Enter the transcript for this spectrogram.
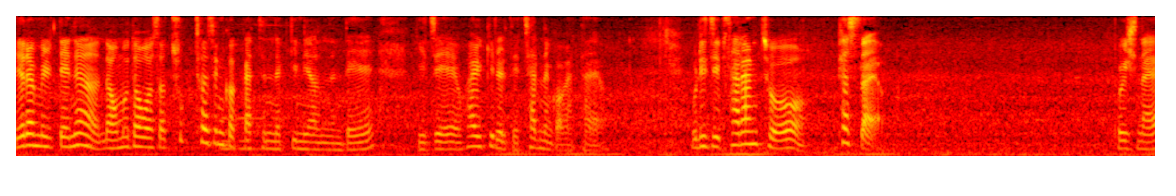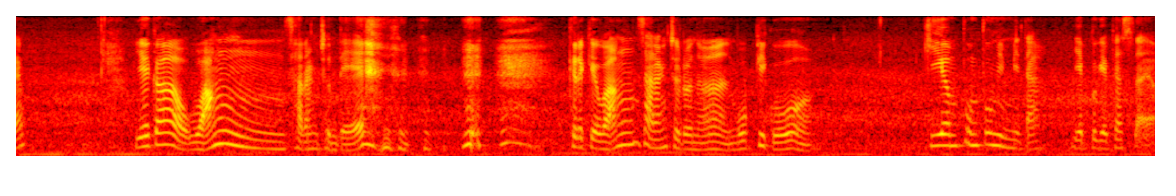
여름일 때는 너무 더워서 축 처진 것 같은 느낌이었는데 이제 활기를 되찾는 것 같아요. 우리 집 사랑초 폈어요. 보이시나요? 얘가 왕 사랑초인데 그렇게 왕 사랑초로는 못 피고 귀염 뿜뿜입니다. 예쁘게 폈어요.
